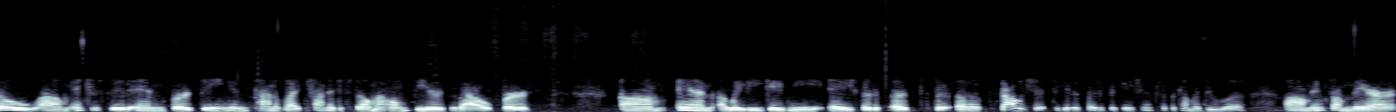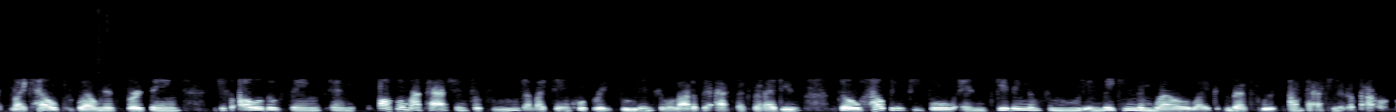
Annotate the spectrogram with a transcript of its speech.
so um, interested in birthing and kind of like trying to dispel my own fears about birth. Um, and a lady gave me a, certi- a, a scholarship to get a certification to become a doula. Um, and from there, like health, wellness, birthing, just all of those things. And also my passion for food. I like to incorporate food into a lot of the aspects that I do. So helping people and giving them food and making them well, like that's what I'm passionate about.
